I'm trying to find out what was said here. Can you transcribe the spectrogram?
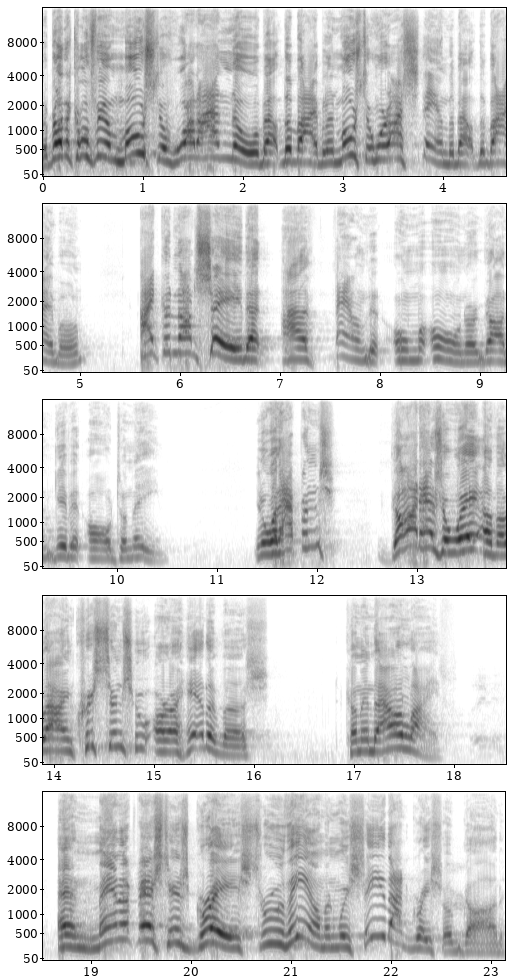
But, Brother Cofield, most of what I know about the Bible and most of where I stand about the Bible, I could not say that I found it on my own or God gave it all to me. You know what happens? God has a way of allowing Christians who are ahead of us to come into our life and manifest His grace through them, and we see that grace of God.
